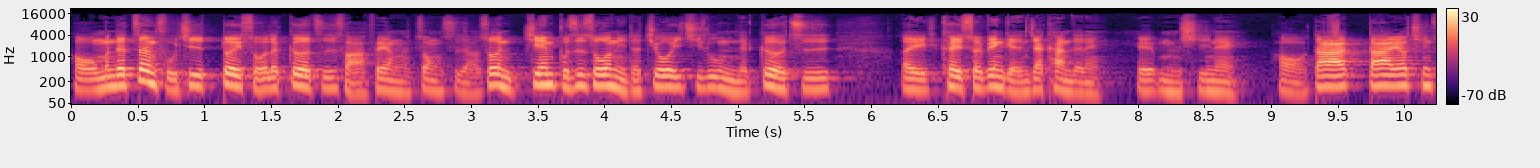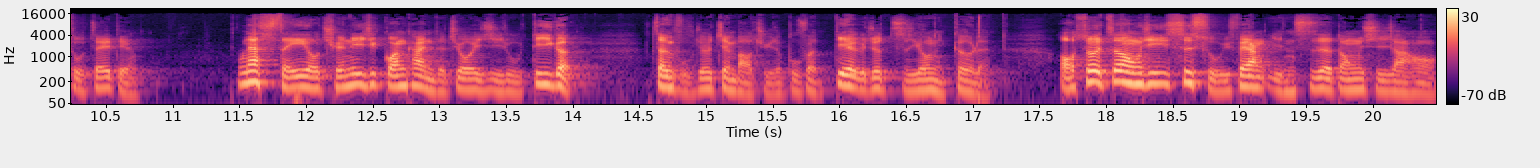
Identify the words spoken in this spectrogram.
哦，我们的政府其实对所谓的个资法非常的重视啊，所以你今天不是说你的就医记录、你的个资，哎，可以随便给人家看的呢？哎，不是呢。哦，大家大家要清楚这一点。那谁有权利去观看你的就医记录？第一个，政府就是健保局的部分；第二个，就只有你个人。哦，所以这东西是属于非常隐私的东西啦。吼。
